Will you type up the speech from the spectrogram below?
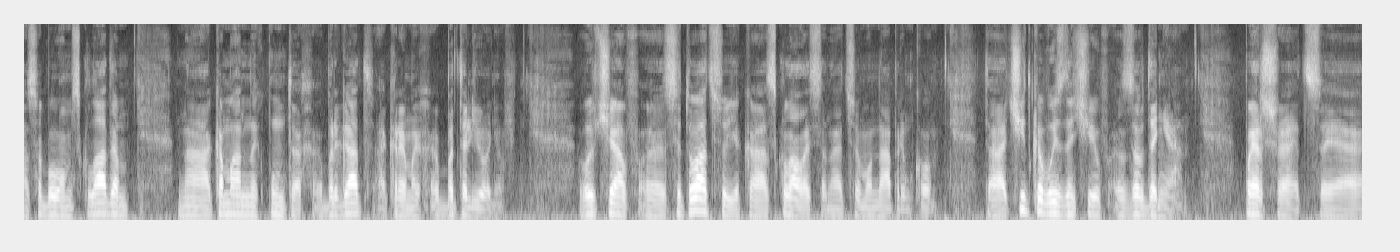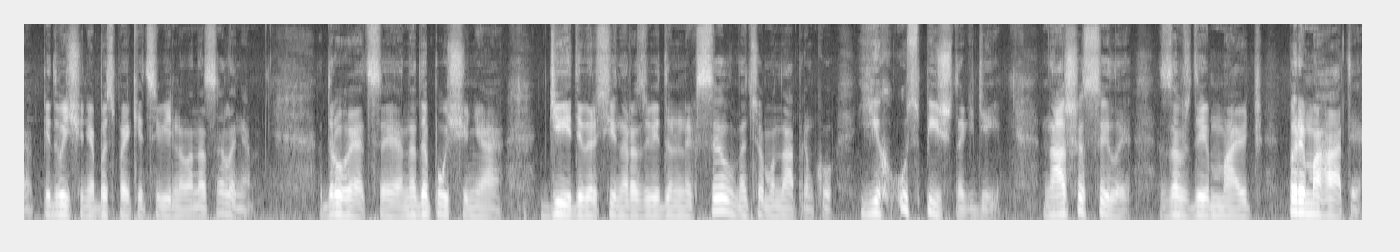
особовим складом на командних пунктах бригад окремих батальйонів. Вивчав е, ситуацію, яка склалася на цьому напрямку, та чітко визначив завдання. Перше це підвищення безпеки цивільного населення. Друге це недопущення дій диверсійно-розвідувальних сил на цьому напрямку, їх успішних дій. Наші сили завжди мають перемагати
